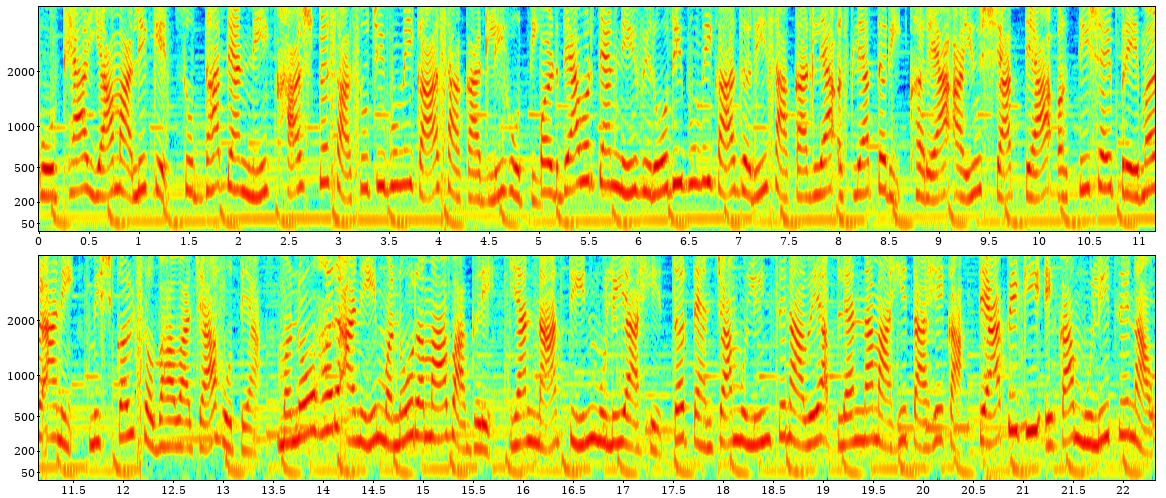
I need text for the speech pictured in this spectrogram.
गोठ्या या मालिकेत सुद्धा त्यांनी खाष्ट सासूची भूमिका साकारली होती. पडद्यावर त्यांनी विरोधी भूमिका जरी साकारल्या असल्या तरी खऱ्या आयुष्यात त्या अतिशय प्रेमळ आणि मिश्कल स्वभावाच्या होत्या. मनोहर आणि मनोरमा वागळे यांना तीन मुली आहेत. तर त्यांच्या मुलींचे नावे आपल्यांना माहीत आहे का? त्यापैकी एका मुलीचे नाव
